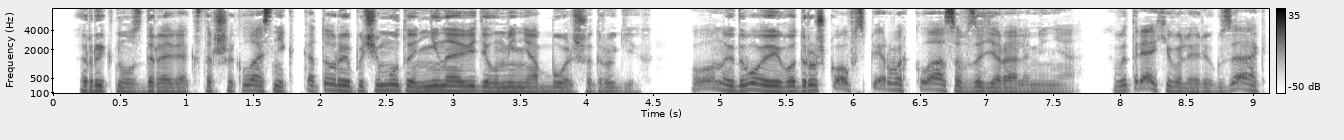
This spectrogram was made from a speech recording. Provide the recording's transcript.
— рыкнул здоровяк-старшеклассник, который почему-то ненавидел меня больше других. Он и двое его дружков с первых классов задирали меня. Вытряхивали рюкзак,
